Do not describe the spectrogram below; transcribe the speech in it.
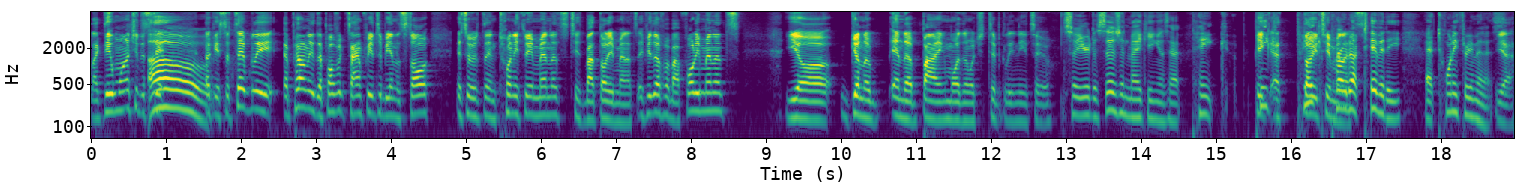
like they want you to stay. Oh, Okay, so typically, apparently, the perfect time for you to be in the store is within 23 minutes to about 30 minutes. If you're there for about 40 minutes, you're gonna end up buying more than what you typically need to. so your decision making is at peak peak, peak, at peak 32 minutes. productivity at 23 minutes. Yeah.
